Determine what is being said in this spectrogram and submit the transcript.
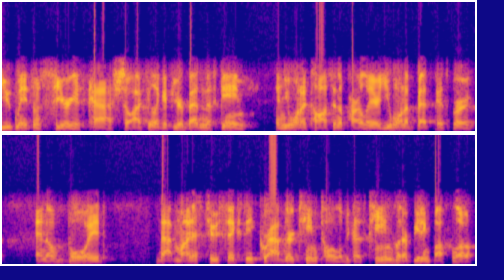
you've made some serious cash. So I feel like if you're betting this game and you want to toss in a parlay or you want to bet Pittsburgh and avoid that minus 260, grab their team total because teams that are beating Buffalo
